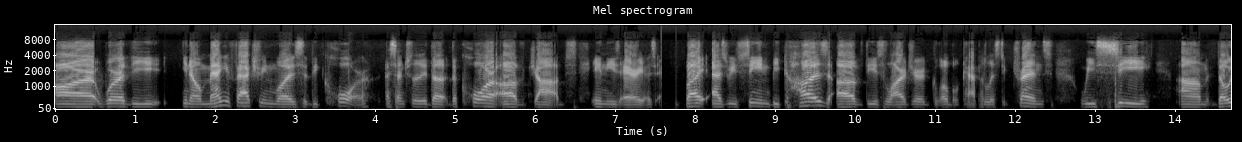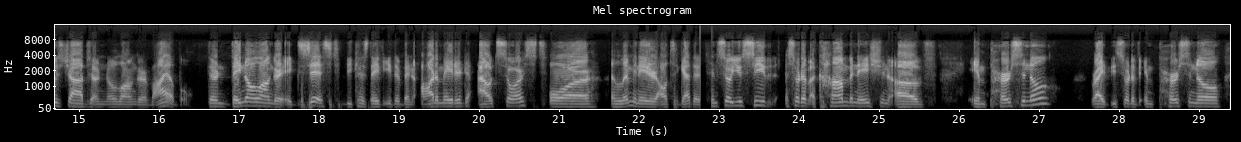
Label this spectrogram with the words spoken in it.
are were the you know manufacturing was the core essentially the the core of jobs in these areas but as we've seen because of these larger global capitalistic trends we see um, those jobs are no longer viable they're, they no longer exist because they've either been automated, outsourced, or eliminated altogether. And so you see sort of a combination of impersonal, right? These sort of impersonal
